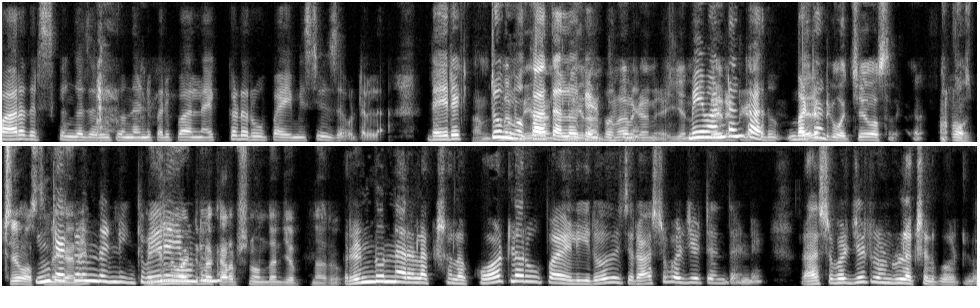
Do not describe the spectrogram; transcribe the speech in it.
పారదర్శకంగా జరుగుతుందండి పరిపాలన. ఎక్కడ రూపాయి మిస్యూజ్ అవ్వటల్లా డైరెక్ట్ ఖాతాలోకి వెళ్ళిపోతున్నారు. మేము అంటాం కాదు. బట్ direct గా వచ్చే వస్తున్నాయి. వచ్చే వస్తున్నాయి ఇంకెక్కడ కానీ ఉందండి ఇంక వేరే? కరప్షన్ ఉందని చెప్తున్నారు. రెండున్నర లక్షల కోట్ల రూపాయలు ఈ రోజు రాష్ట్ర బడ్జెట్ ఎంత అండి రాష్ట్ర బడ్జెట్ రెండు లక్షల కోట్లు.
